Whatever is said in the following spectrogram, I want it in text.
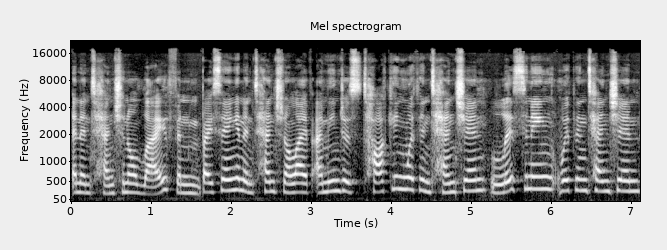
an intentional life. And by saying an intentional life, I mean just talking with intention, listening with intention,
